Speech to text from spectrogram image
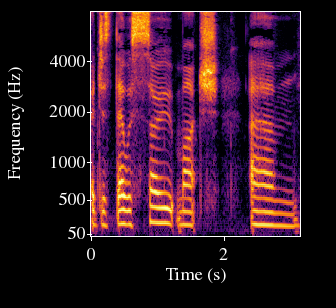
I just, there was so much um,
